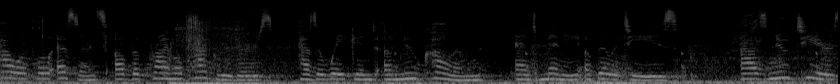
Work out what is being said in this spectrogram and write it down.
powerful essence of the primal pack leaders has awakened a new column and many abilities. As new tiers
